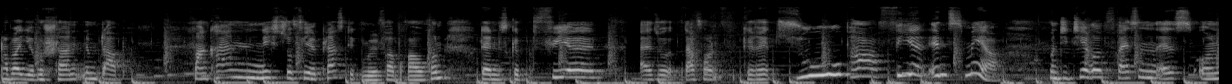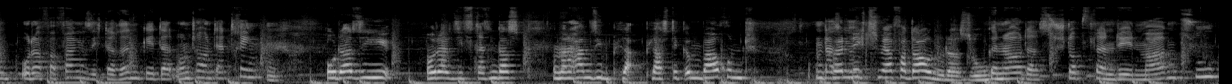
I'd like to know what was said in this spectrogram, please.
aber ihr Bestand nimmt ab. Man kann nicht so viel Plastikmüll verbrauchen, denn es gibt viel, also davon gerät super viel ins Meer. Und die Tiere fressen es und oder verfangen sich darin, geht dann unter und ertrinken. Oder sie oder sie fressen das und dann haben sie Pla Plastik im Bauch und, Und können nichts mehr verdauen oder so. Genau, das stopft dann den Magen zu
